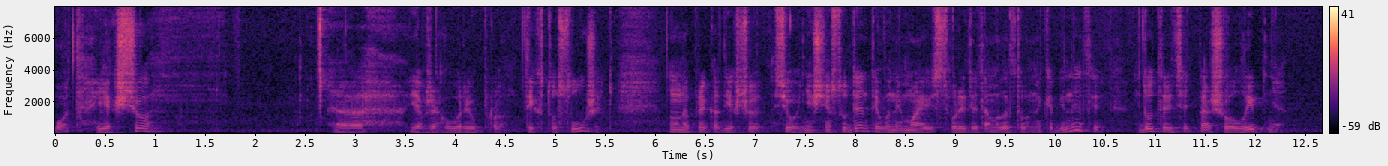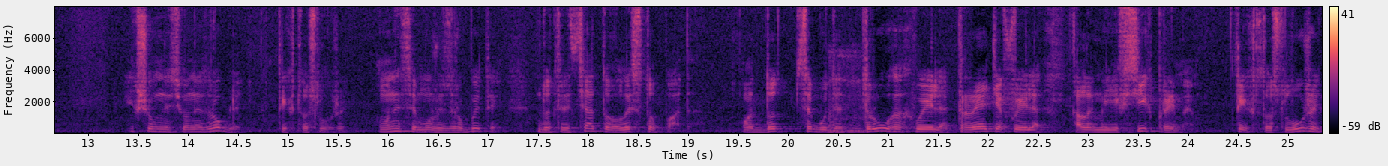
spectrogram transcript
От, якщо Е, я вже говорив про тих, хто служить. Ну, наприклад, якщо сьогоднішні студенти вони мають створити там електронні кабінети до 31 липня. Якщо вони цього не зроблять, ті, хто служить, вони це можуть зробити до 30 листопада. От до це буде друга хвиля, третя хвиля, але ми їх всіх приймемо. Тих, хто служить,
